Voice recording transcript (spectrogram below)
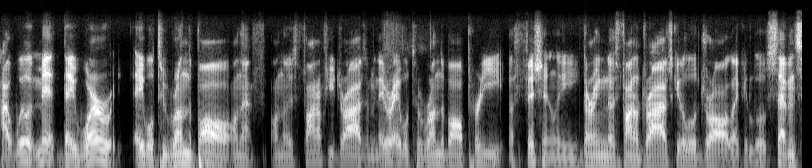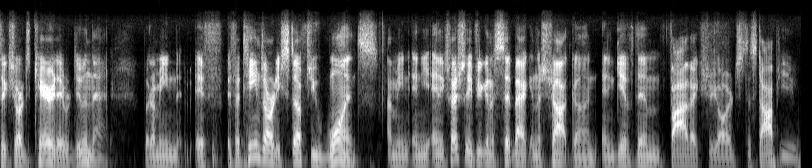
I will admit they were able to run the ball on that on those final few drives. I mean, they were able to run the ball pretty efficiently during those final drives, get a little draw, like a little seven, six yards carry. They were doing that. But I mean, if if a team's already stuffed you once, I mean, and you, and especially if you're going to sit back in the shotgun and give them five extra yards to stop you,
